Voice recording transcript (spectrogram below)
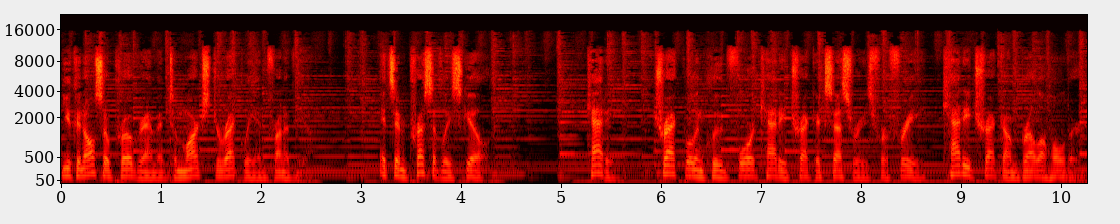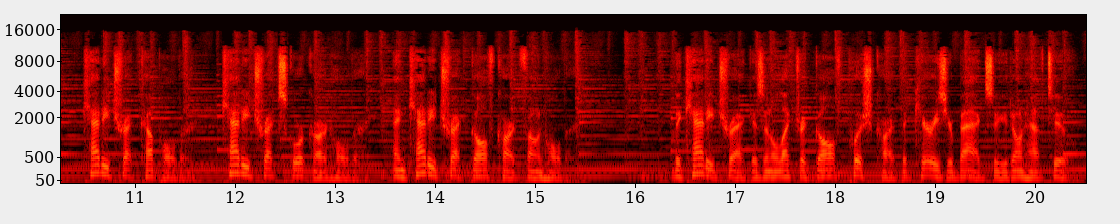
You can also program it to march directly in front of you. It's impressively skilled. Caddy Trek will include four Caddy Trek accessories for free Caddy Trek umbrella holder, Caddy Trek cup holder, Caddy Trek scorecard holder, and Caddy Trek golf cart phone holder. The Caddy Trek is an electric golf push cart that carries your bag so you don't have to.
